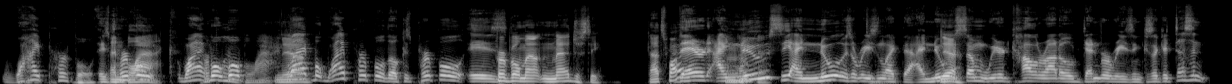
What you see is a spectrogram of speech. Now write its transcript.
why purple? Is And purple black. why? Purple well, well, and black. Yeah. black, but why purple though? Because purple is Purple Mountain Majesty. That's why. There, I mm-hmm. knew. See, I knew it was a reason like that. I knew it was some weird Colorado Denver reason because like it doesn't.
